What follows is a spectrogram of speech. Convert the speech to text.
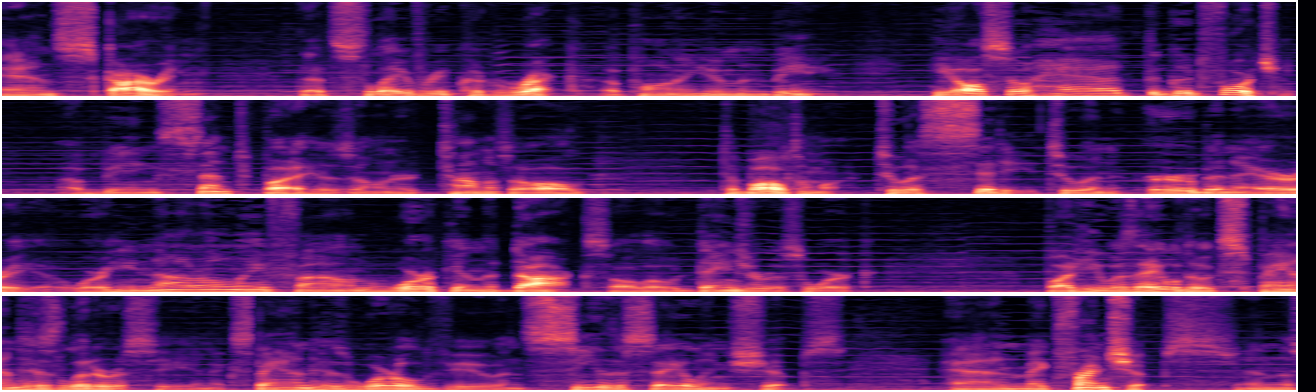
and scarring that slavery could wreak upon a human being. He also had the good fortune of being sent by his owner, Thomas Auld, to Baltimore, to a city, to an urban area where he not only found work in the docks, although dangerous work, but he was able to expand his literacy and expand his worldview and see the sailing ships and make friendships in the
